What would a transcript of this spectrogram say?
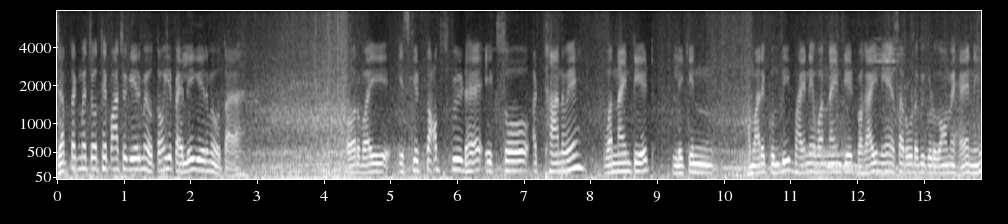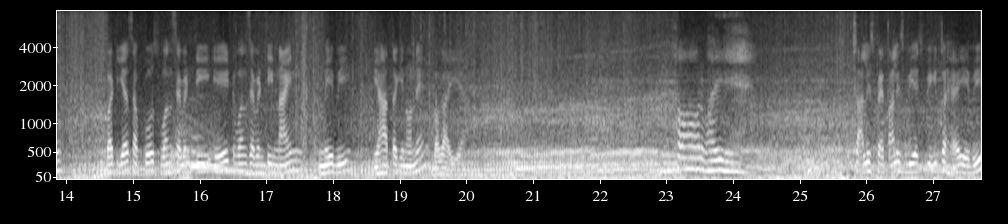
जब तक मैं चौथे पाँचवें गियर में होता हूँ ये पहले ही गियर में होता है और भाई इसकी टॉप स्पीड है एक सौ लेकिन हमारे कुलदीप भाई ने 198 भगाई नहीं है, ऐसा रोड अभी गुड़गांव में है नहीं। बट यस ऑफकोर्स 178 179 में भी यहाँ तक इन्होंने भगाई है। और भाई 40-45 bhp की तो है ये भी।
